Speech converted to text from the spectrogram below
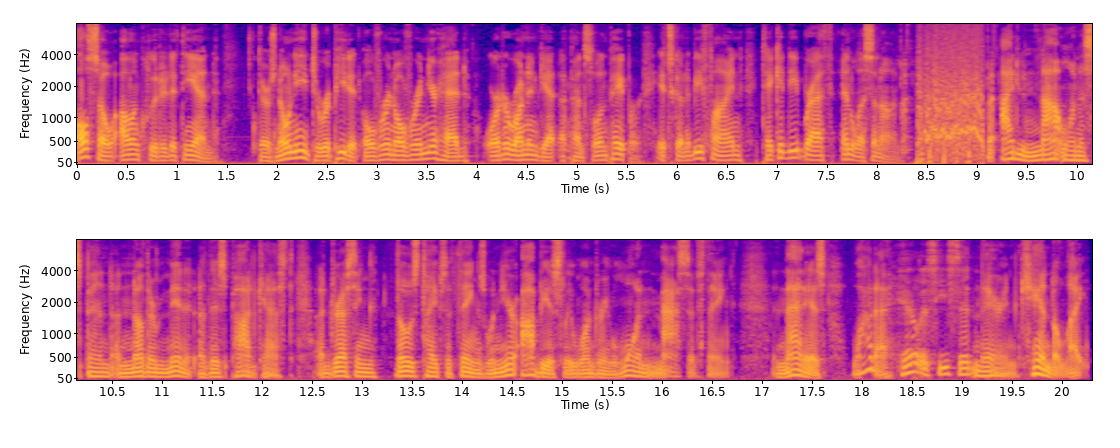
Also, I'll include it at the end. There's no need to repeat it over and over in your head or to run and get a pencil and paper. It's going to be fine. Take a deep breath and listen on. But I do not want to spend another minute of this podcast addressing those types of things when you're obviously wondering one massive thing, and that is why the hell is he sitting there in candlelight?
